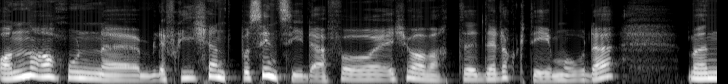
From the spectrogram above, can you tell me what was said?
Anna hun eh, ble frikjent på sin side for ikke å ha vært delaktig i mordet. Men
